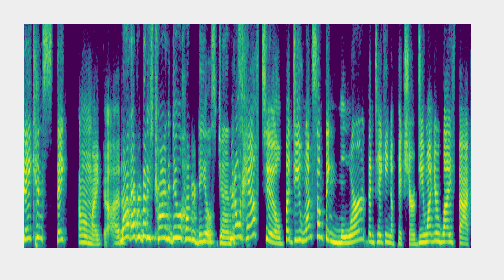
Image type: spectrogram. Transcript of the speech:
They can they Oh my God. Not everybody's trying to do 100 deals, Jenn. You don't have to, but do you want something more than taking a picture? Do you want your life back?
